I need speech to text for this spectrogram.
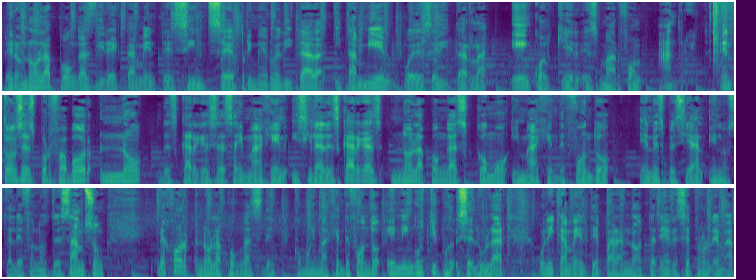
pero no la pongas directamente sin ser primero editada y también puedes editarla en cualquier smartphone Android. Entonces, por favor, no descargues esa imagen y si la descargas, no la pongas como imagen de fondo en especial en los teléfonos de Samsung. Mejor no la pongas de, como imagen de fondo en ningún tipo de celular, únicamente para no tener ese problema.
